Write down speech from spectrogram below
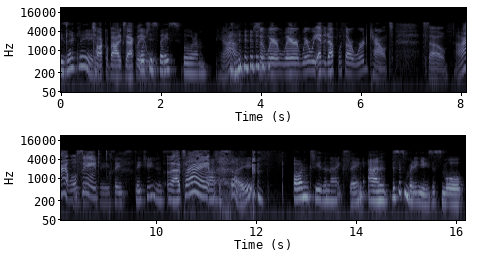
exactly. talk about exactly Watch this space for um. yeah. so where where where we ended up with our word count. So all right, we'll see. So stay tuned. That's right. Uh, so, on to the next thing. And this isn't really news. This is more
